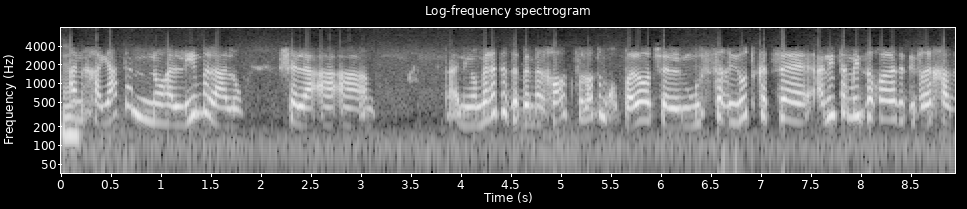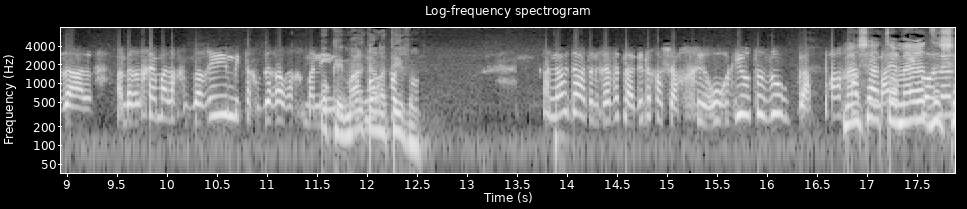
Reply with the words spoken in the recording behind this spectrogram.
כן. הנחיית הנהלים הללו של ה... אני אומרת את זה במרכאות כפולות ומכופלות של מוסריות קצה, אני תמיד זוכרת את דברי חז"ל, המרחם על אכזרים מתאכזר על רחמנים. אוקיי, מה זה מאוד האלטרנטיבה? אני לא יודעת, אני חייבת להגיד לך שהכירורגיות הזו והפחד... מה שאת אומרת זה ש-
